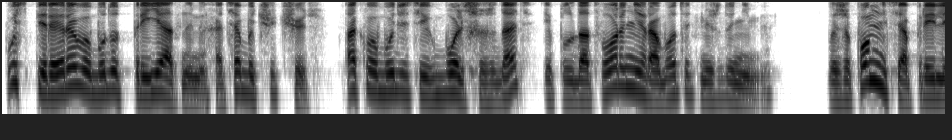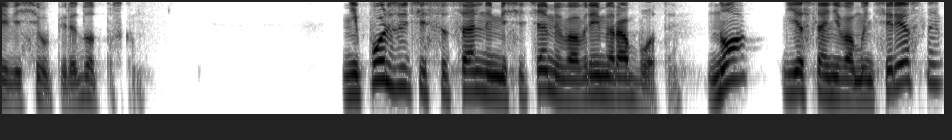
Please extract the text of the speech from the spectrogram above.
Пусть перерывы будут приятными, хотя бы чуть-чуть. Так вы будете их больше ждать и плодотворнее работать между ними. Вы же помните о приливе сил перед отпуском? Не пользуйтесь социальными сетями во время работы. Но, если они вам интересны,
